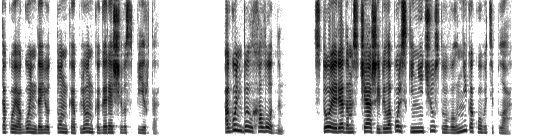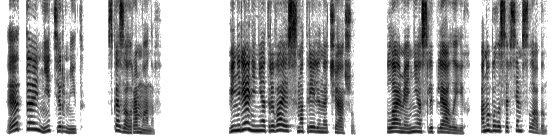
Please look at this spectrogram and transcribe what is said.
Такой огонь дает тонкая пленка горящего спирта. Огонь был холодным. Стоя рядом с чашей, Белопольский не чувствовал никакого тепла. «Это не термит», — сказал Романов. Венеряне, не отрываясь, смотрели на чашу. Пламя не ослепляло их, оно было совсем слабым.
